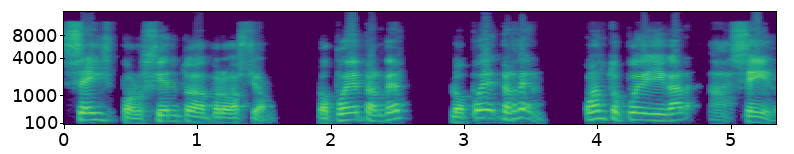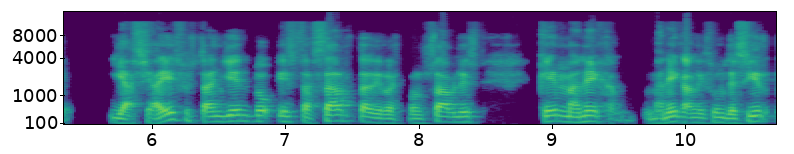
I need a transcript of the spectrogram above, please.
6% de aprobación. ¿Lo puede perder? Lo puede perder. ¿Cuánto puede llegar? A cero. Y hacia eso están yendo estas sarta de responsables que manejan, manejan es un decir,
